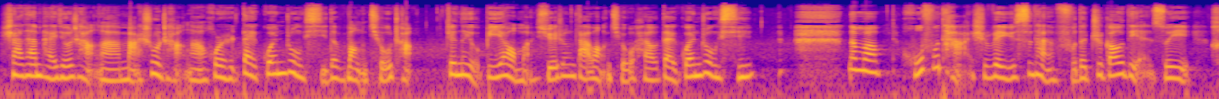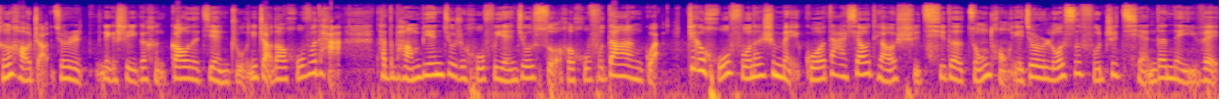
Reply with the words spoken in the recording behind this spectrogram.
沙滩排球场啊、马术场啊，或者是带观众席的网球场。真的有必要吗？学生打网球还要带观众席？那么胡佛塔是位于斯坦福的制高点，所以很好找，就是那个是一个很高的建筑。你找到胡佛塔，它的旁边就是胡佛研究所和胡佛档案馆。这个胡佛呢是美国大萧条时期的总统，也就是罗斯福之前的那一位。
